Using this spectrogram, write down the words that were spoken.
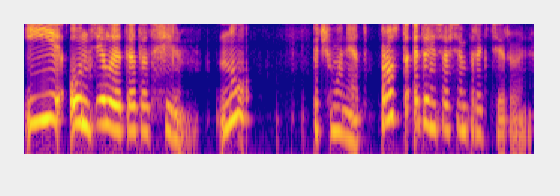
и он делает этот фильм. Ну, почему нет? Просто это не совсем проектирование.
